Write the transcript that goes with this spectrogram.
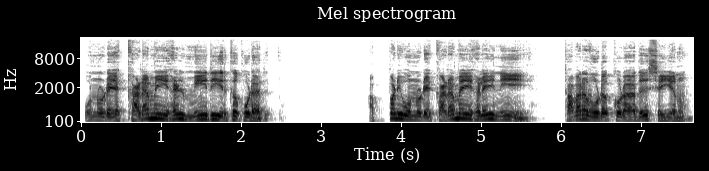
உன்னுடைய கடமைகள் மீதி இருக்கக்கூடாது. அப்படி உன்னுடைய கடமைகளை நீ தவற விடக்கூடாது செய்யணும்.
